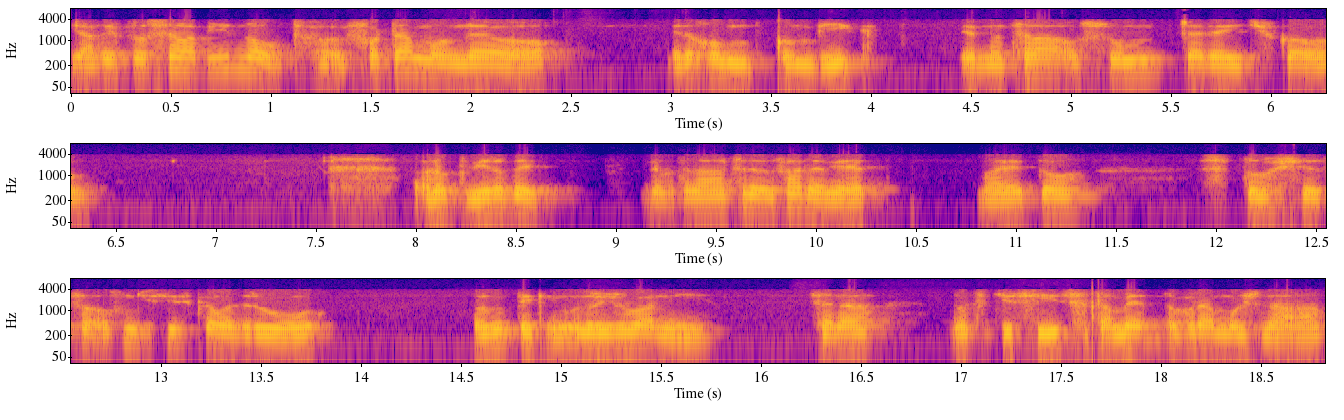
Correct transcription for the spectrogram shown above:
Já bych prosil nabídnout Forda Mondeo, je to kombík, 1,8 TDIčko, rok výroby 1999, má je to 168 000 km, velmi pěkně udržovaný. Cena 20 tisíc, tam je dohoda možná.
